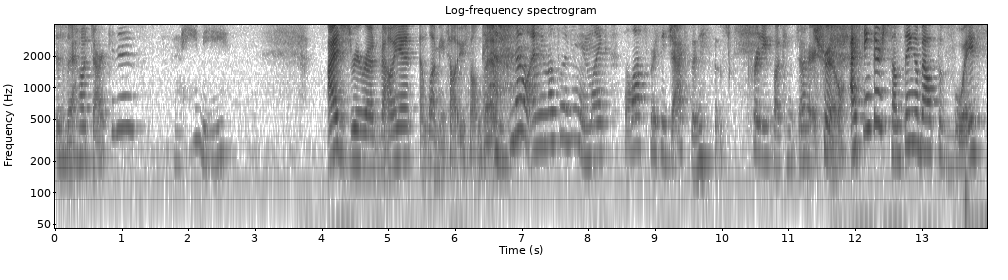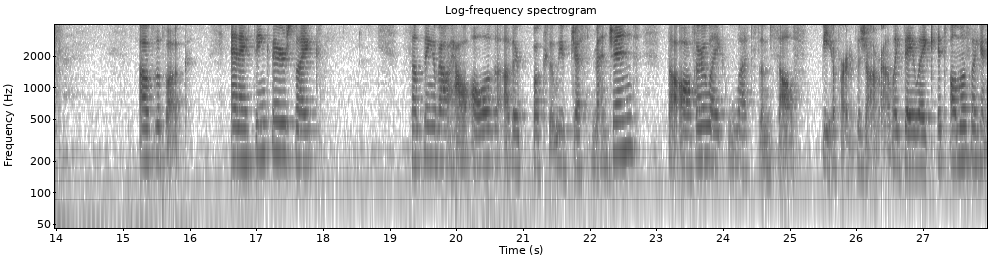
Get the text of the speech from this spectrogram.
Is that how dark it is? Maybe. I just reread Valiant, and let me tell you something. Yeah, no, I mean, that's what I mean. Like, the last Percy Jackson is pretty fucking dark. True. I think there's something about the voice of the book, and I think there's like something about how all of the other books that we've just mentioned, the author like lets themselves be a part of the genre. Like they like it's almost like an,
